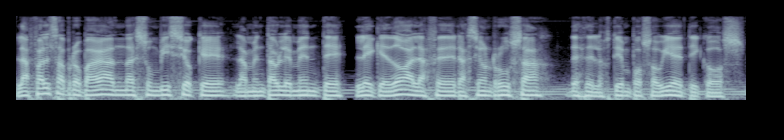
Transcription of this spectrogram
La falsa propaganda es un vicio que, lamentablemente, le quedó a la Federación Rusa desde los tiempos soviéticos.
